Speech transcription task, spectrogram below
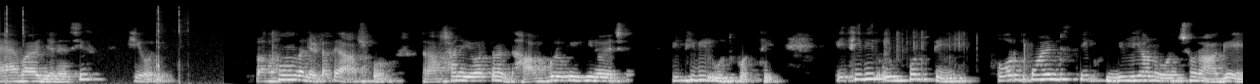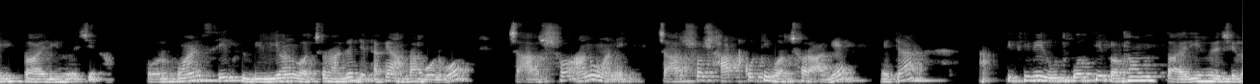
অ্যাবায়োজেনেসিস থিওরি। প্রথম আমরা যেটাতে আসব, রাসায়নিক বিবর্তনের ধাপগুলো কি কি রয়েছে? পৃথিবীর উৎপত্তি। পৃথিবীর উৎপত্তি ফোর পয়েন্ট সিক্স বিলিয়ন বছর আগে তৈরি হয়েছিল। ফোর পয়েন্ট সিক্স বিলিয়ন বছর আগে যেটাকে আমরা বলব চারশো আনুমানিক, চারশো ষাট কোটি বছর আগে এটা পৃথিবীর উৎপত্তি প্রথম তৈরি হয়েছিল,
